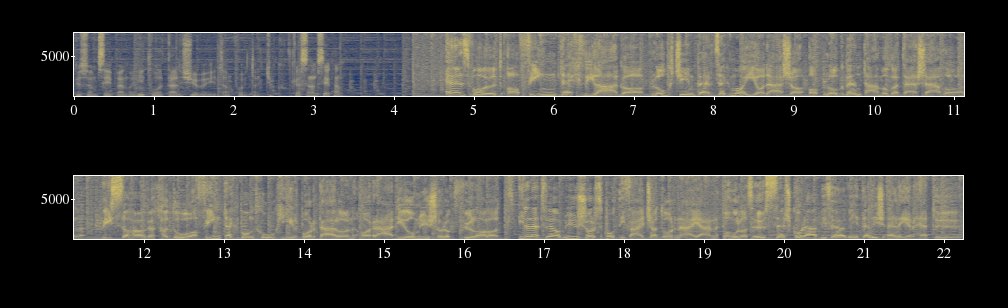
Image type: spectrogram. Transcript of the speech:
Köszönöm szépen, hogy itt voltál, és jövő héten folytatjuk. Köszönöm szépen. Ez volt a Fintech világa. Blockchain percek mai adása a blogben támogatásával. Visszahallgatható a fintech.hu hírportálon, a rádió műsorok fül alatt, illetve a műsor Spotify csatornáján, ahol az összes korábbi felvétel is elérhető.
